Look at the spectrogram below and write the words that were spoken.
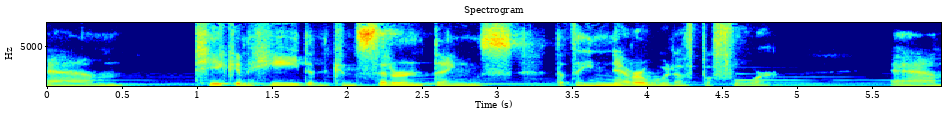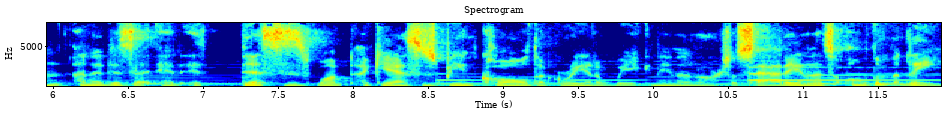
Um, taking heed and considering things that they never would have before. Um, and it is a, it, it, this is what I guess is being called a great awakening in our society, and it's ultimately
